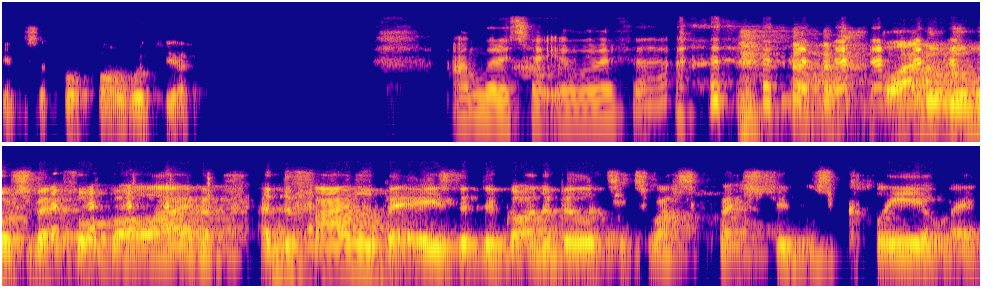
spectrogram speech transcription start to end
into football, would you? I'm going to take your word for that. well, I don't know much about football either. And the final bit is that they've got an ability to ask questions clearly,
